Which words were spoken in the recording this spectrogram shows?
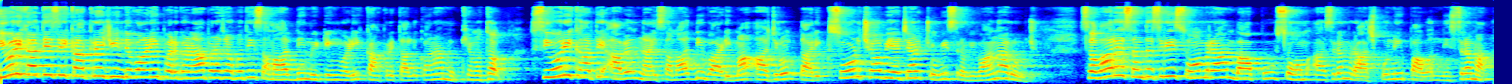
સિયોરી ખાતે શ્રી કાંકરેજી ઇન્દવાણી પરગણા પ્રજાપતિ સમાજની મીટિંગ મળી કાંકરે તાલુકાના મુખ્ય મથક સિયોરી ખાતે આવેલ નાઈ સમાજની વાડીમાં આજરોજ તારીખ સોળ છ બે હજાર ચોવીસ રવિવારના રોજ સવારે સંત શ્રી સોમરામ બાપુ સોમ આશ્રમ રાજપુરની પાવન નિશ્રમાં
